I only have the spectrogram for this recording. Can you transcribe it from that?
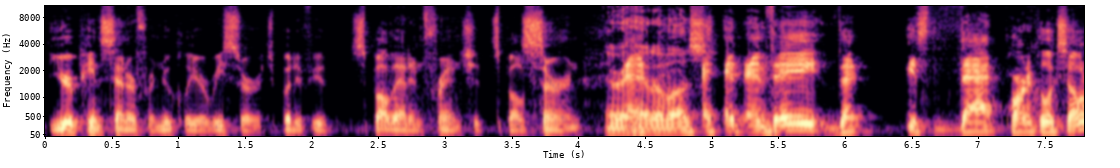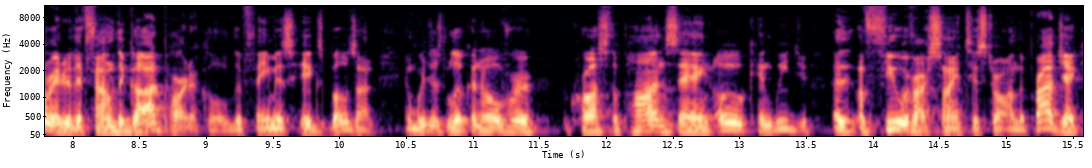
the European Center for Nuclear Research, but if you spell that in French, it spells CERN. They're and, ahead of us. And, and, they, that, it's that particle accelerator that found the God particle, the famous Higgs boson. And we're just looking over across the pond saying, oh, can we, a, a few of our scientists are on the project,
